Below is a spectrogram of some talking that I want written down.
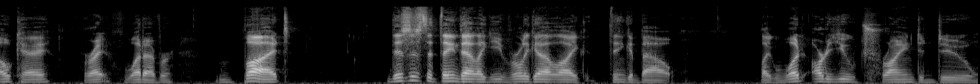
okay, right, whatever. But this is the thing that like you really got to like think about like what are you trying to do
